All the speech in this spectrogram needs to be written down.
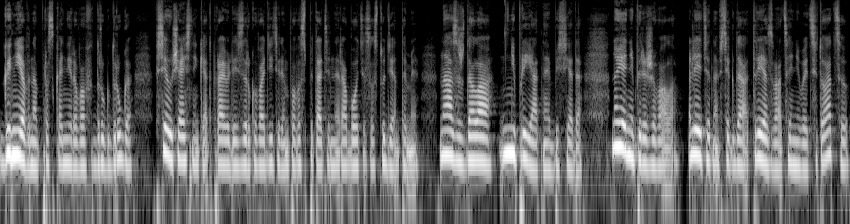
Гневно просканировав друг друга, все участники отправились за руководителем по воспитательной работе со студентами. Нас ждала неприятная беседа, но я не переживала. Летина всегда трезво оценивает ситуацию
